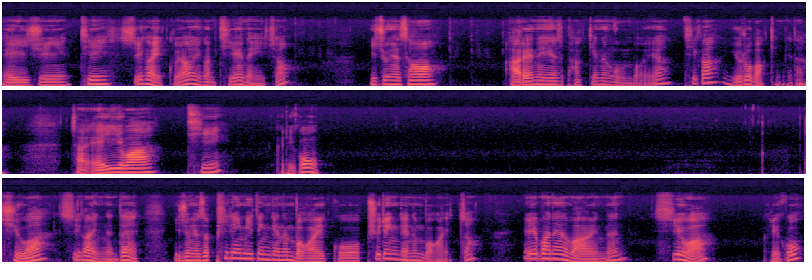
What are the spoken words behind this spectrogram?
A, G, T, C가 있고요. 이건 DNA죠. 이 중에서 RNA에서 바뀌는 건 뭐예요? T가 U로 바뀝니다. 자, A와 T 그리고 G와 C가 있는데 이 중에서 피리미딘계는 뭐가 있고 퓨린계는 뭐가 있죠? 1번에 나와 있는 C와 그리고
